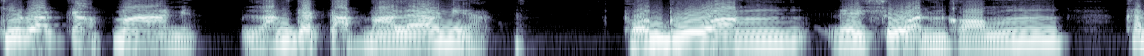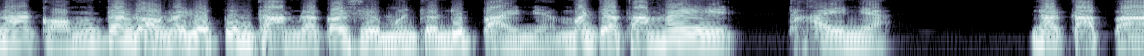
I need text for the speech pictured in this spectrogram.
คิดว่ากลับมาเนี่ย หลังจากกลับมาแล้วเนี่ย ผลพวงในส่วนของคณะของท่านรองนายกปุณธรรมแล้วก็สื่อมวลชนที่ไปเนี่ย มันจะทำให้ไทยเนี่ยนะครับอ่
